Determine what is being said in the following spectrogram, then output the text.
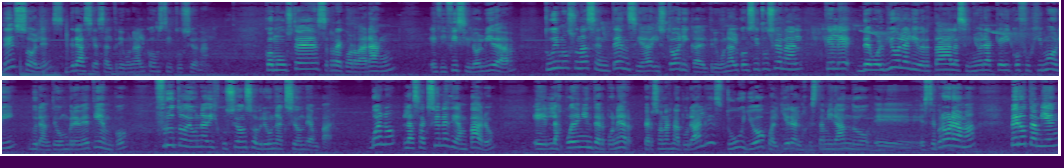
de soles gracias al Tribunal Constitucional. Como ustedes recordarán, es difícil olvidar, tuvimos una sentencia histórica del Tribunal Constitucional que le devolvió la libertad a la señora Keiko Fujimori durante un breve tiempo, fruto de una discusión sobre una acción de amparo. Bueno, las acciones de amparo eh, las pueden interponer personas naturales, tú, yo, cualquiera de los que está mirando eh, este programa, pero también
